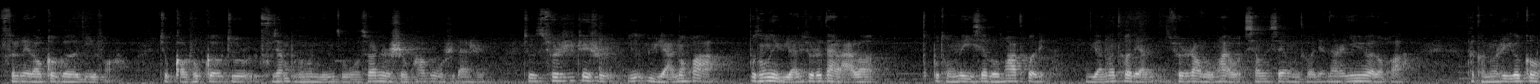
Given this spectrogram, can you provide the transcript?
分裂到各个的地方，就搞出各就是出现不同的民族。虽然这是神话故事，但是就确实这是一个语言的话，不同的语言确实带来了不同的一些文化特点。语言的特点确实让文化有相相应的特点，但是音乐的话。它可能是一个更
